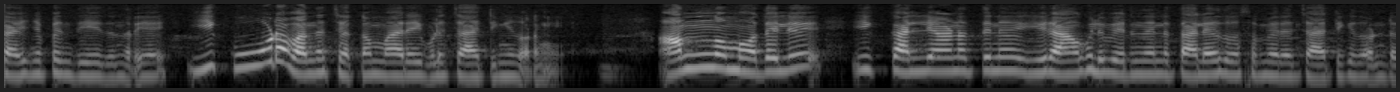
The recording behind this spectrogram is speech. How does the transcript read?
കഴിഞ്ഞപ്പോൾ എന്ത് ചെയ്തെന്നറിയാം? ഈ കൂടെ വന്ന ചെക്കന്മാരെ ഇവൾ ചാറ്റിങ് തുടങ്ങി. അന്ന് മുതൽ ഈ കല്യാണത്തിന് ഈ രാഹുൽ വരുന്നതിന് തലേ ദിവസം വരെ ചാറ്റിക്കുന്നുണ്ട്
